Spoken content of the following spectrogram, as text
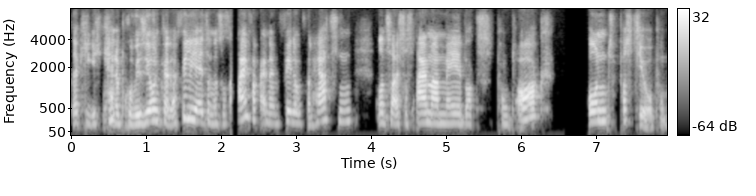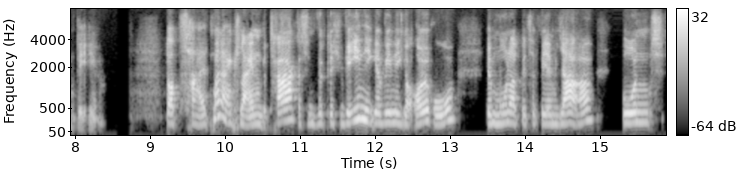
Da kriege ich keine Provision, kein Affiliate, sondern es ist einfach eine Empfehlung von Herzen. Und zwar ist das einmal mailbox.org und posteo.de. Dort zahlt man einen kleinen Betrag, das sind wirklich wenige, wenige Euro im Monat BZW im Jahr. Und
